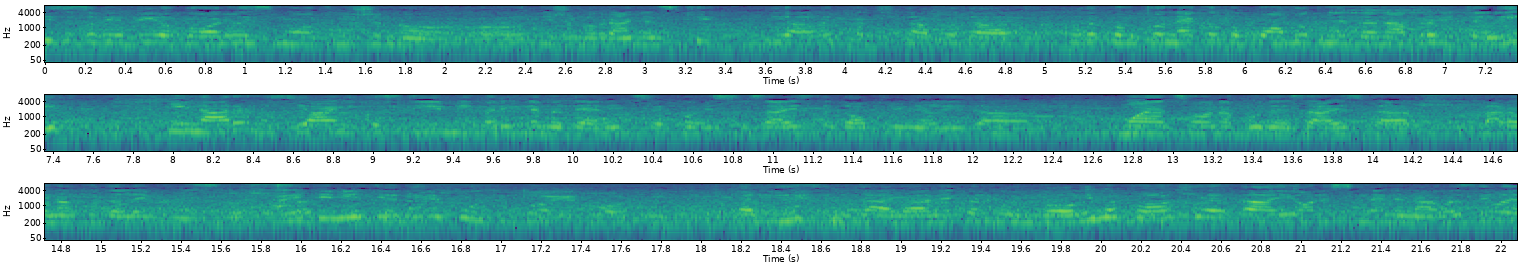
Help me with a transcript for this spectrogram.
izazov je bio, govorili smo o književno, književno-vranjanski dijalekat, tako da uvek vam to nekako pomogne da napravite lik i naravno sjajni kostimi Marine Medenice koji su zaista doprinjeli da moja cona bude zaista, bar onako da lepo izgleda. Ali ti nisi prvi put u toj epohi. Pa nisam, da, ja nekako volim epohe, a i one su mene nalazile.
